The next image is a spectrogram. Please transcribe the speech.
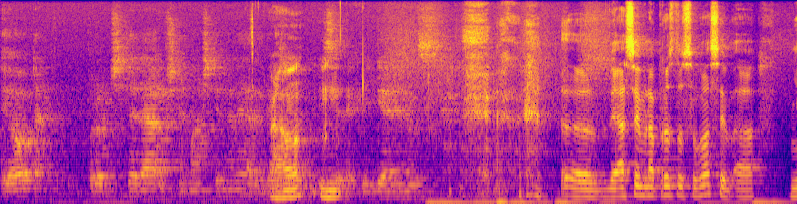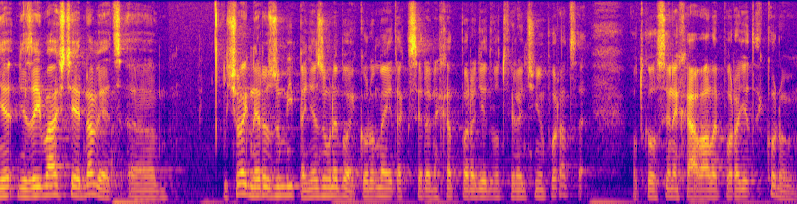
jo, tak proč teda už nemáš ty miliardy? Aha. Mm. Já s tím naprosto souhlasím. A mě, mě zajímá ještě jedna věc. Eh, když člověk nerozumí penězům nebo ekonomii, tak si jde nechat poradit od finančního poradce. Od koho si nechává ale poradit ekonom?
